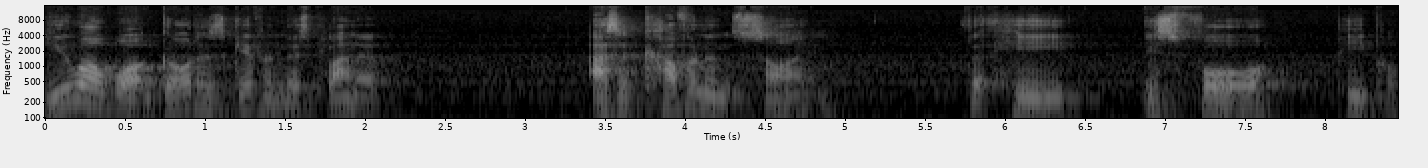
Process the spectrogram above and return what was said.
You are what God has given this planet as a covenant sign that he is for people,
